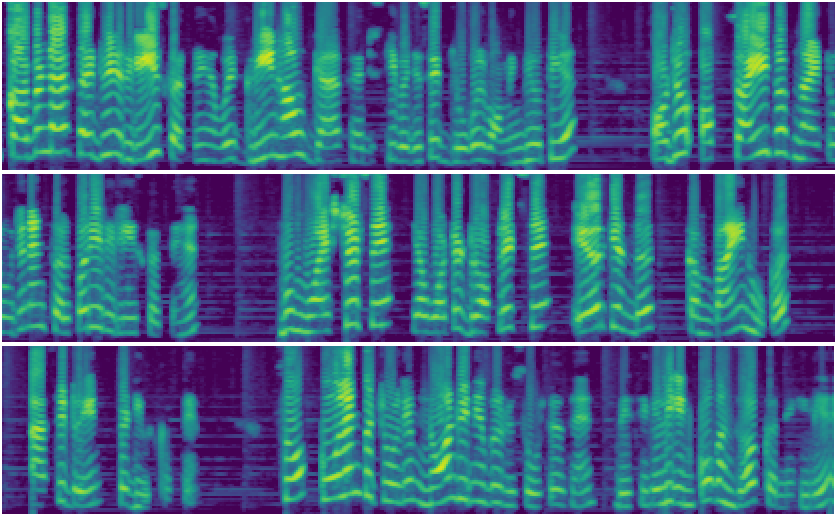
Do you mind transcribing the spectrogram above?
तो कार्बन डाइऑक्साइड जो ये रिलीज़ करते हैं, वो एक ग्रीन हाउस गैस है, जिसकी वजह से ग्लोबल वार्मिंग भी होती है। और जो oxide of nitrogen and sulphur ये रिलीज़ करते हैं, वो मॉइस्चर से या वाटर ड्रॉपलेट से एयर के अंदर कंबाइन होकर एसिड रेन प्रोड्यूस करते हैं। So coal and petroleum non renewable resources हैं। बेसिकली इनको कंजर्व करने के लिए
